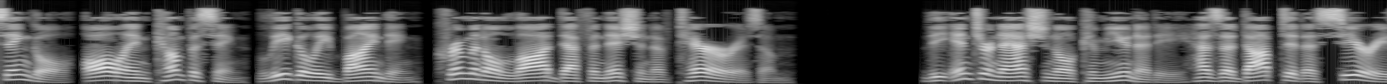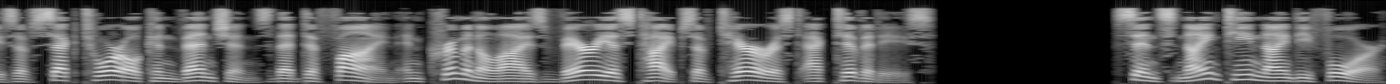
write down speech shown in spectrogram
single, all-encompassing, legally binding, criminal law definition of terrorism. The international community has adopted a series of sectoral conventions that define and criminalize various types of terrorist activities. Since 1994,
